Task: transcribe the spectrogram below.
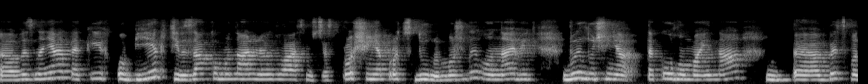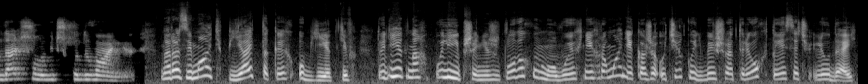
е, визнання таких об'єктів за комунальною власністю, спрощення процедури, можливо, навіть вилучення такого майна е, без подальшого відшкодування. Наразі мають п'ять таких об'єктів. Тоді як на поліпшення житлових умов у їхній громаді каже, очікують більше трьох тисяч людей.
